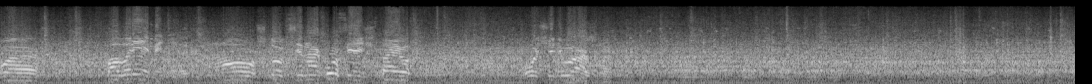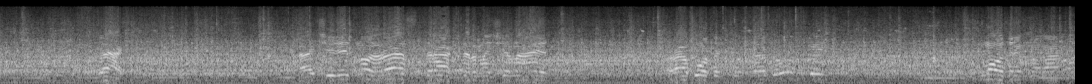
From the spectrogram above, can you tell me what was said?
в, по времени. Но что в синокос, я считаю, очень важно. Так. Очередной раз трактор начинает работать под нагрузкой. Смотрим манометр.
